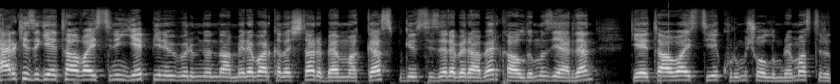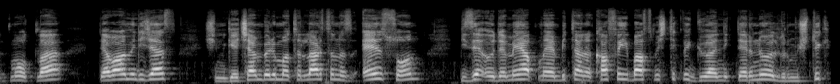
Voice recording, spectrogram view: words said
Herkese GTA Vice yepyeni bir bölümünden daha merhaba arkadaşlar ben Makkas. Bugün sizlere beraber kaldığımız yerden GTA Vice City'ye kurmuş olduğum Remastered modla devam edeceğiz. Şimdi geçen bölüm hatırlarsanız en son bize ödeme yapmayan bir tane kafayı basmıştık ve güvenliklerini öldürmüştük.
